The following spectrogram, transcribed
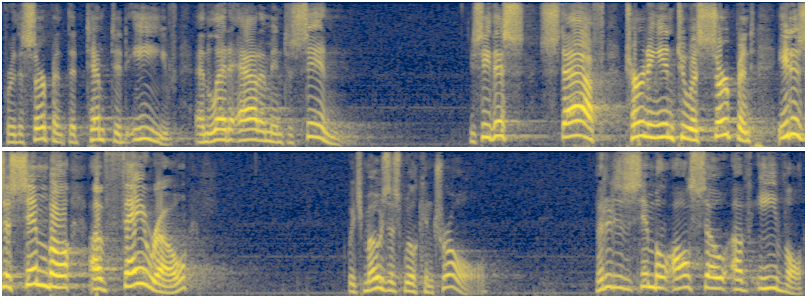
for the serpent that tempted Eve and led Adam into sin. You see, this staff turning into a serpent, it is a symbol of Pharaoh, which Moses will control. But it is a symbol also of evil,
